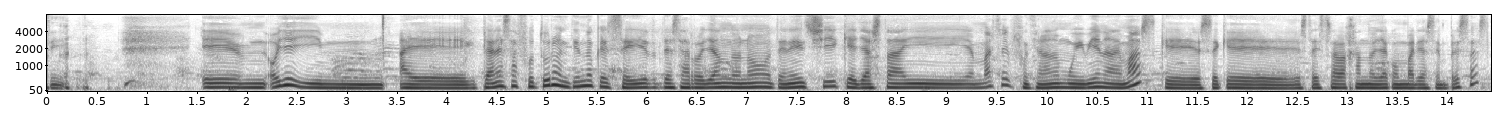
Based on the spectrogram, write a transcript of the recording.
sí. Eh, oye, y mm, eh, planes a futuro, entiendo que seguir desarrollando, ¿no? Tenéis Chi, que ya está ahí en marcha y funcionando muy bien además, que sé que estáis trabajando ya con varias empresas.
